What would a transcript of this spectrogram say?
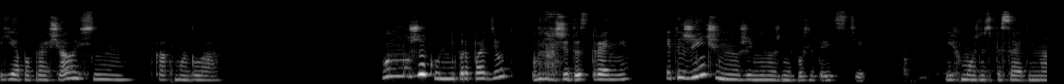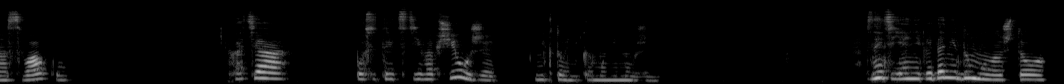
Я попрощалась с ним, как могла. Он мужик, он не пропадет в нашей-то стране. Это женщины уже не нужны после тридцати. Их можно списать на свалку. Хотя после тридцати вообще уже никто никому не нужен. Знаете, я никогда не думала, что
